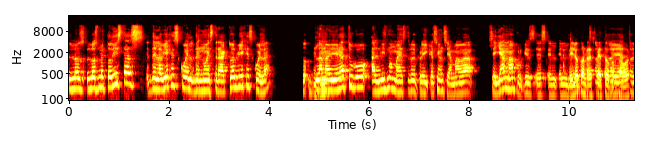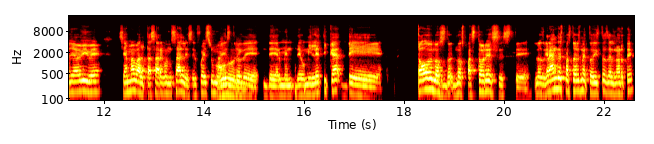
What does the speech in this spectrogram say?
los, los metodistas de la vieja escuela, de nuestra actual vieja escuela, la mayoría tuvo al mismo maestro de predicación, se llamaba se llama, porque es, el, el... Dilo con respeto, por favor. Todavía vive, se llama Baltasar González. Él fue su maestro de, de, homilética de todos los, pastores, este, los grandes pastores metodistas del norte.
